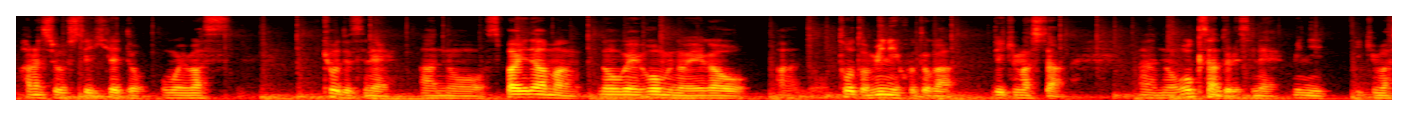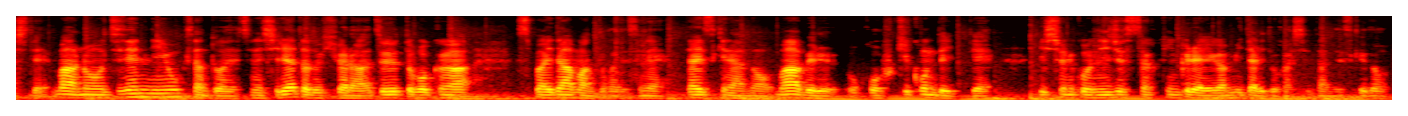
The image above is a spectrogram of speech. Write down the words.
話をしていきたいと思います。今日ですね、あのスパイダーマンノーウェイホームの映画をあのとうとう見に行くことができました。あの奥さんとですね、見に行きまして、まあ、あの事前に奥さんとはですね、知り合った時からずっと僕がスパイダーマンとかですね、大好きなあのマーベルをこう吹き込んでいって、一緒にこう20作品くらい映画見たりとかしてたんですけど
